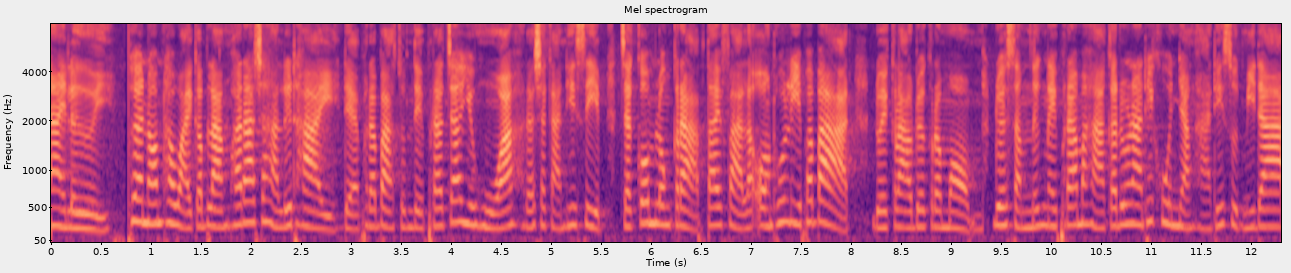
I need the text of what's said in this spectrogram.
ง่ายเลย พื่อน้อมถวายกำลังพระราชหฤทัยแด่พระบาทสมเด็จพระเจ้าอยู่หัวรัชกาลที่ 10 จะก้มลงกราบใต้ฝ่าละอองธุลีพระบาท โดยกล่าวโดยกระหม่อม โดยสำนึกในพระมหากรุณาธิคุณอย่างหาที่สุดมิได้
